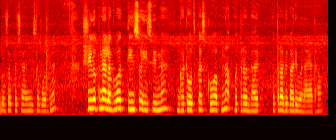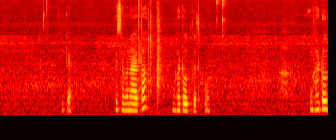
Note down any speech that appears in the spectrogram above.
दो सौ पचानवे ईसा पूर्व में। श्रीगुप्त ने लगभग तीन सौ ईस्वी में घटोत्कच को अपना उत्तराधिकारी बनाया था, ठीक है? किसे बनाया था? घटोत्कच को। घटोत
